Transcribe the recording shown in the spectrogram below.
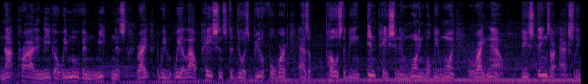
not pride and ego. We move in meekness, right? We we allow patience to do its beautiful work as opposed to being impatient and wanting what we want right now. These things are actually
